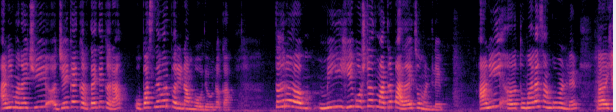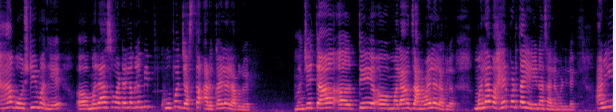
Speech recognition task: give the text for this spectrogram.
आणि म्हणायची जे काय करताय ते करा. उपासनेवर परिणाम होऊ देऊ नका. तर मी ही गोष्ट मात्र पाळायचो म्हणले. आणि तुम्हाला सांगू म्हणले ह्या गोष्टीमध्ये मला असं वाटायला लागलं मी खूपच जास्त अडकायला लागलो आहे म्हणजे त्या ते मला जाणवायला लागलं. मला बाहेर पडता येईना झालं म्हणले. आणि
